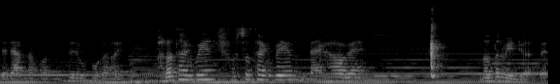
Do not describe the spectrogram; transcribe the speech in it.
যাতে আপনার বন্ধুদের উপকার হয়। ভালো থাকবেন, সুস্থ থাকবেন, দেখা হবে নতুন ভিডিওতে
